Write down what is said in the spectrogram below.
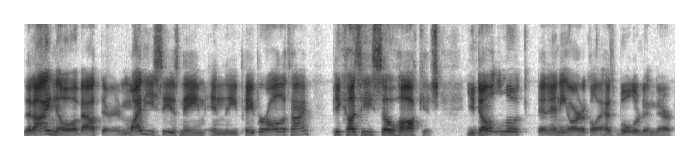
that I know of out there. And why do you see his name in the paper all the time? Because he's so hawkish. You don't look at any article that has Bullard in there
